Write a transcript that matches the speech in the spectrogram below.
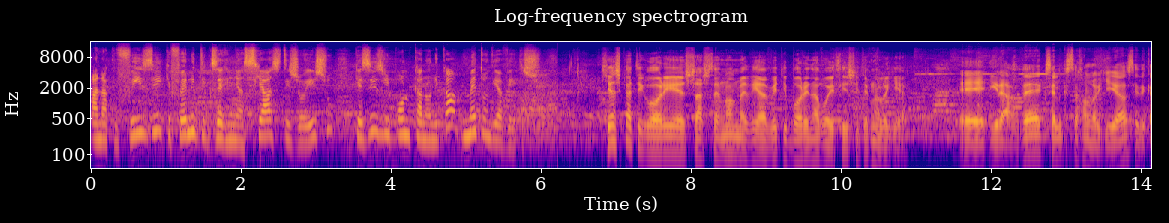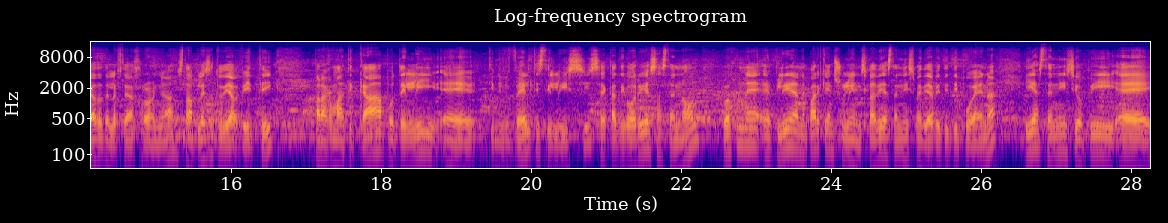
ανακουφίζει και φέρνει την ξεγνιασιά στη ζωή σου και ζεις λοιπόν κανονικά με τον διαβήτη σου. Ποιες κατηγορίες ασθενών με διαβήτη μπορεί να βοηθήσει η τεχνολογία; Ε, η ραγδαία εξέλιξη της τεχνολογίας, ειδικά τα τελευταία χρόνια, στα πλαίσια του διαβήτη, πραγματικά αποτελεί ε, την βέλτιστη λύση σε κατηγορίες ασθενών που έχουν ε, πλήρη ανεπάρκεια ινσουλίνης, δηλαδή ασθενείς με διαβήτη τύπου 1 ή ασθενείς οι οποίοι ε,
